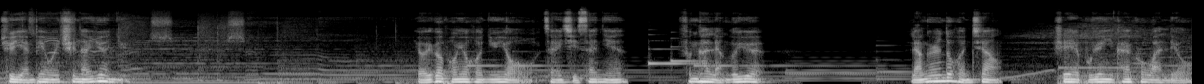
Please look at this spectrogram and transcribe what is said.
却演变为痴男怨女。有一个朋友和女友在一起三年，分开两个月，两个人都很犟，谁也不愿意开口挽留。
